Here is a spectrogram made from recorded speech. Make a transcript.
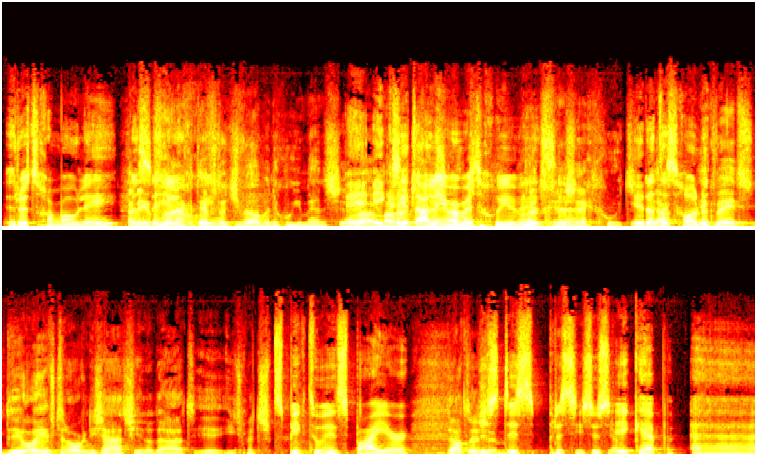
Rutger Molé. En ik vraag het even dat je wel met de goede mensen... Uh, maar, ik maar zit alleen maar met de goede mensen. Rutger is echt goed. Ja, dat ja, is gewoon... Ik weet, die heeft een organisatie inderdaad. Iets met... Speak to Inspire. Dat is dus hem. Het is precies. Dus ja. ik heb... Uh,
